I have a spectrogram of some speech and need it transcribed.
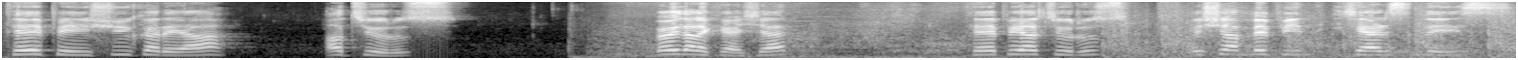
TP'yi şu yukarıya atıyoruz. Böyle arkadaşlar. TP atıyoruz. Ve şu an map'in içerisindeyiz.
